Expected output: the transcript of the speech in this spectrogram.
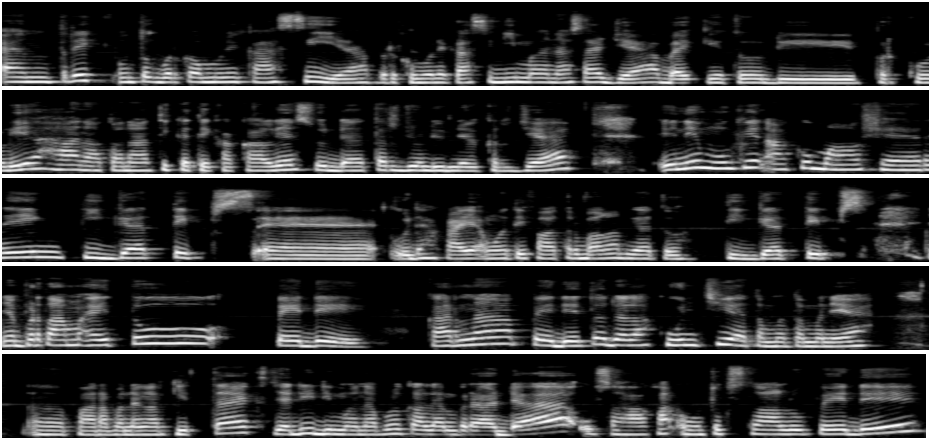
and trick untuk berkomunikasi ya, berkomunikasi gimana saja, baik itu di perkuliahan atau nanti ketika kalian sudah terjun di dunia kerja, ini mungkin aku mau sharing tiga tips. Eh, udah kayak motivator banget gak tuh? Tiga tips. Yang pertama itu PD. Karena PD itu adalah kunci ya teman-teman ya, eh, para pendengar kita. Jadi di mana pun kalian berada, usahakan untuk selalu PD,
